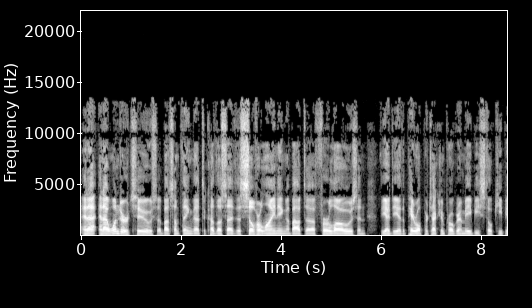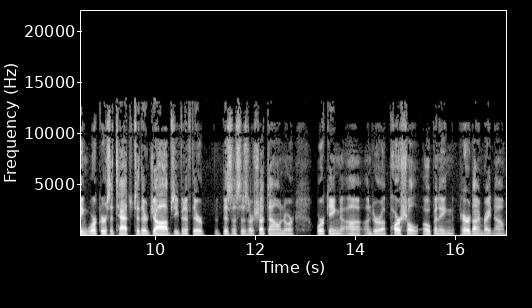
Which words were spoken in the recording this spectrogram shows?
And I and I wonder too about something that Kudlow said: the silver lining about uh, furloughs and the idea the payroll protection program may be still keeping workers attached to their jobs, even if their businesses are shut down or working uh, under a partial opening paradigm right now.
